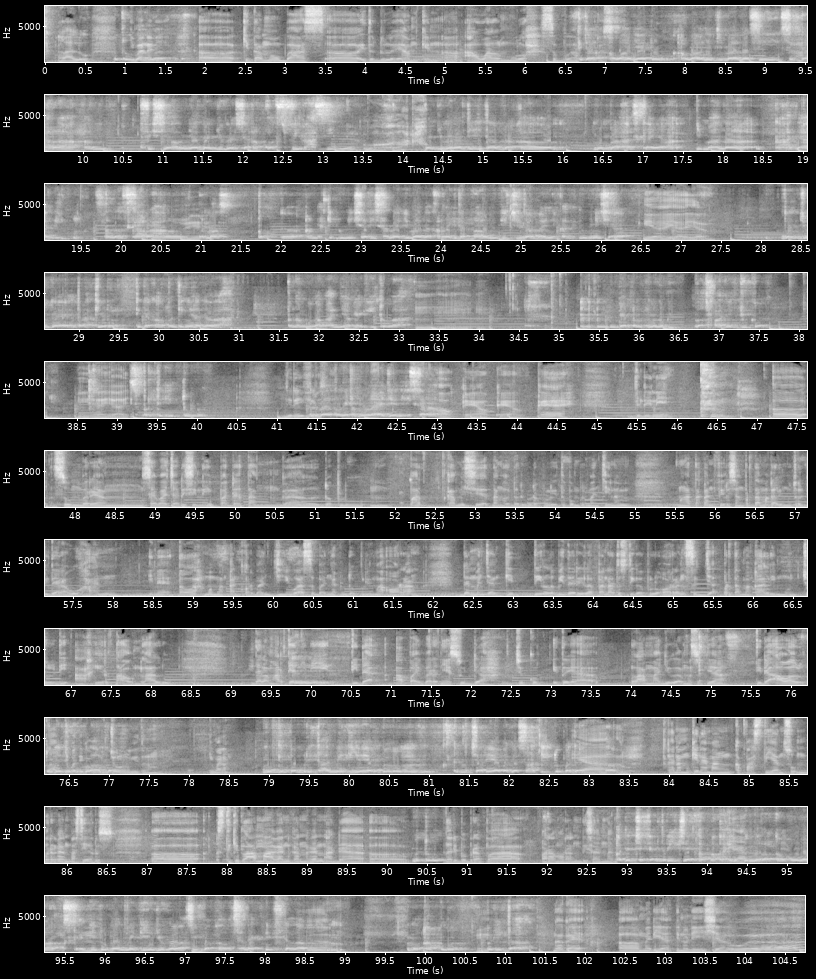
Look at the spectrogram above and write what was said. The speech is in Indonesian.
Lalu Betul gimana banget. nih? Eh, kita mau bahas eh, itu dulu ya mungkin eh, awal mula sebuah Kita virus. awalnya itu awalnya gimana sih secara um, ofisialnya dan juga secara konspirasinya. Wah, dan juga nanti kita bakal membahas kayak gimana keadaan di sana sekarang Iya. termasuk eh, anak Indonesia di sana gimana karena kita tahu di Cina banyak anak Indonesia iya iya iya. dan juga yang terakhir tidak kalah pentingnya adalah penanggulangannya kayak gitulah Hmm, Mm-mm, dan teman-teman lebih waspada juga iya iya. iya. seperti itu Jadi virus kalau kita mulai aja nih sekarang Oke oke oke. Jadi ini eh, sumber yang saya baca di sini pada tanggal 24 Kamis ya tanggal 2020 itu pemerintahan Cina mengatakan virus yang pertama kali muncul di daerah Wuhan. Ini telah memakan korban jiwa sebanyak 25 orang dan menjangkiti lebih dari 830 orang sejak pertama kali muncul di akhir tahun lalu. Dalam artian ini tidak apa ibaratnya sudah cukup itu ya lama juga maksudnya tidak awal tiba-tiba lama. muncul gitu. Gimana? Mungkin pemberitaan media yang belum gencar ya pada saat itu pada ya karena mungkin emang kepastian sumber kan pasti harus eh, sedikit lama kan karena kan ada eh, betul. dari beberapa orang-orang di sana ada check and recheck apakah Ya. itu benar atau hoax kayak gitu kan. Media juga masih bakal selektif dalam mengupload Iya. berita. Nggak kayak eh, media Indonesia wah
